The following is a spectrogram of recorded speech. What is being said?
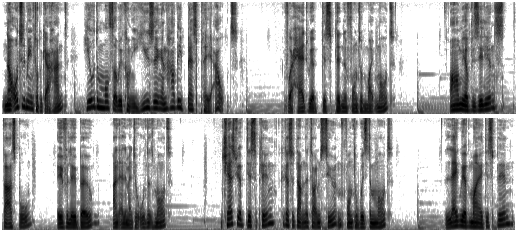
Now onto the main topic at hand, here are the mods that we're currently using and how they best play out. For head, we have Discipline in Font of Might mod. Army of Resilience, Fastball, Overload Bow, and Elemental Ordnance mod. Chest, we have Discipline, Concussive Dampener times 2, and Font of Wisdom mod. Leg, we have Maya Discipline,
